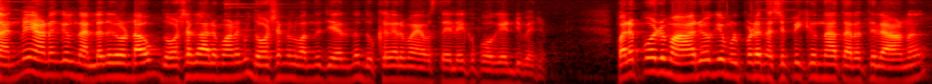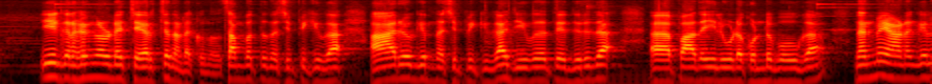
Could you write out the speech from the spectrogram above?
നന്മയാണെങ്കിൽ നല്ലതുകളുണ്ടാവും ദോഷകാലമാണെങ്കിൽ ദോഷങ്ങൾ വന്നു ചേർന്ന് ദുഃഖകരമായ അവസ്ഥയിലേക്ക് പോകേണ്ടി വരും. പലപ്പോഴും ആരോഗ്യം ഉൾപ്പെടെ നശിപ്പിക്കുന്ന തരത്തിലാണ് ഈ ഗ്രഹങ്ങളുടെ ചേർച്ച നടക്കുന്നത്. സമ്പത്ത് നശിപ്പിക്കുക ആരോഗ്യം നശിപ്പിക്കുക ജീവിതത്തെ ദുരിത പാതയിലൂടെ കൊണ്ടുപോവുക. നന്മയാണെങ്കിൽ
